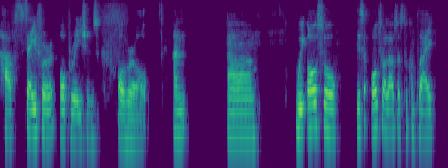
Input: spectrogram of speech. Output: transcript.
have safer operations overall. And um, we also this also allows us to comply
